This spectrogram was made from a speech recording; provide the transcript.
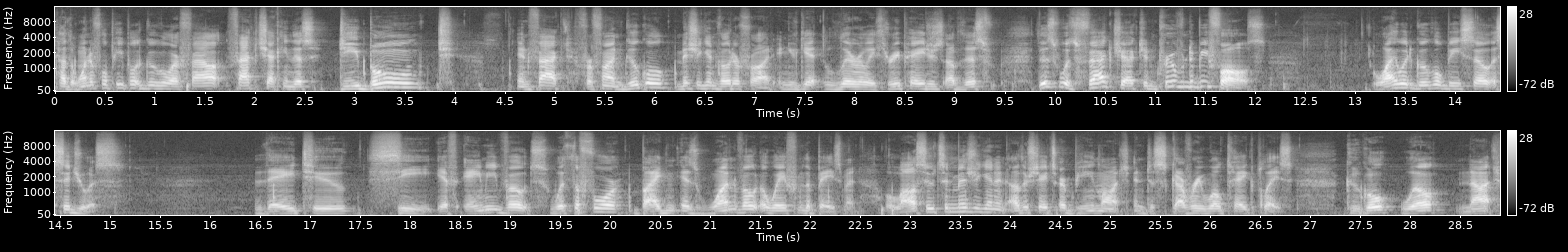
how the wonderful people at Google are fa- fact checking this debunked. In fact, for fun, Google Michigan voter fraud, and you get literally three pages of this. This was fact checked and proven to be false. Why would Google be so assiduous? They too see. If Amy votes with the four, Biden is one vote away from the basement. Lawsuits in Michigan and other states are being launched, and discovery will take place. Google will not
